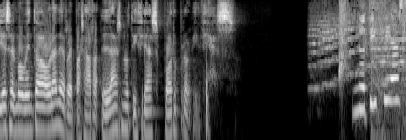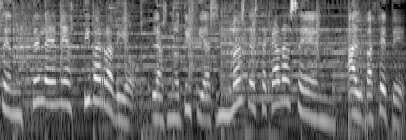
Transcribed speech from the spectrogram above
y es el momento ahora de repasar las noticias por provincias. Noticias en CLM Activa Radio. Las noticias más destacadas en Albacete,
